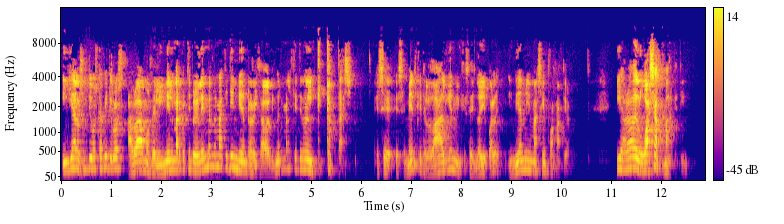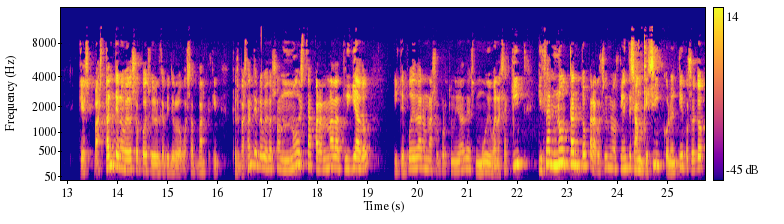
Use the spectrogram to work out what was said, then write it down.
Y ya en los últimos capítulos hablábamos del email marketing, pero el email marketing bien realizado, el email marketing en el que captas ese, ese mail que te lo da alguien y que está diciendo, oye, vale, envíame más información. Y hablaba del WhatsApp marketing, que es bastante novedoso, puedes oír el capítulo del WhatsApp marketing, que es bastante novedoso, no está para nada trillado, y te puede dar unas oportunidades muy buenas. Aquí quizá no tanto para conseguir nuevos clientes, aunque sí con el tiempo, sobre todo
